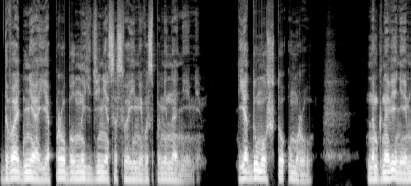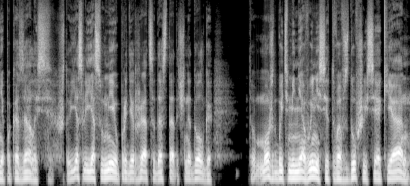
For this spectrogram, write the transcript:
Два дня я пробыл наедине со своими воспоминаниями. Я думал, что умру. На мгновение мне показалось, что если я сумею продержаться достаточно долго — то, может быть, меня вынесет во вздувшийся океан,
